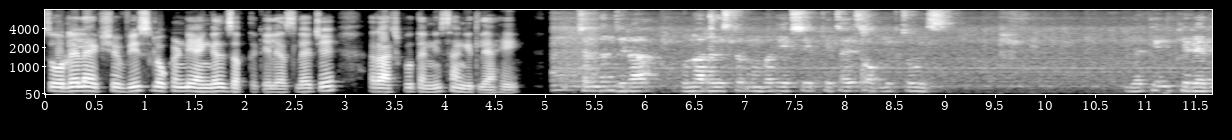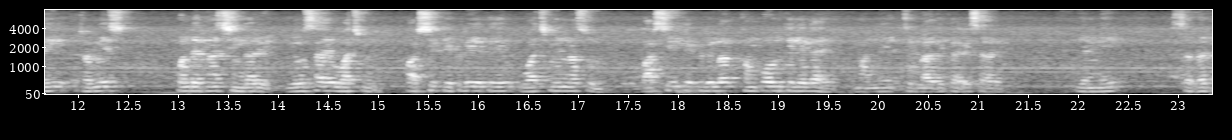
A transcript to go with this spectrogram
चोरलेल्या एकशे वीस लोखंडी अँगल जप्त केले असल्याचे राजपूत यांनी सांगितले आहे. चंदन झिरा गुन्हा रजिस्टर नंबर एकशे एक्केचाळीस ऑब्लिक चोवीस. येथील फिर्यादी रमेश पंढरनाथ शिंगारे व्यवसाय वॉचमॅन पारशी टेकडी येथे वॉचमॅन असून पारशी टेकडीला कंपाऊंड केलेले आहे मान्य जिल्हाधिकारी साहेब. यांनी सदर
